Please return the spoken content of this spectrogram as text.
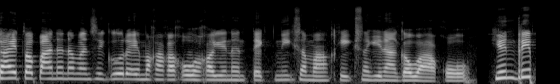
Kahit pa paano naman siguro ay eh, makakakuha kayo ng technique sa mga cakes na ginagawa ko. Yung drip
